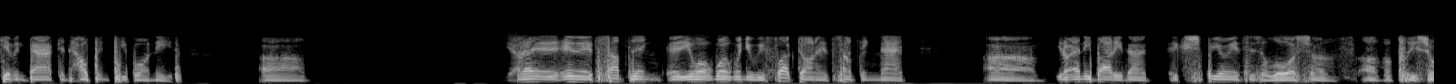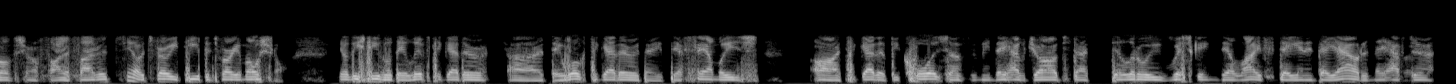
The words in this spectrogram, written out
giving back and helping people in need. Um, Yeah. and, I, and it's something you know, when you reflect on it, it's something that um, you know, anybody that experiences a loss of, of a police officer or firefighter, it's, you know, it's very deep, it's very emotional. You know, these people, they live together, uh, they work together, they, their families are together because of, I mean, they have jobs that they're literally risking their life day in and day out, and they have to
